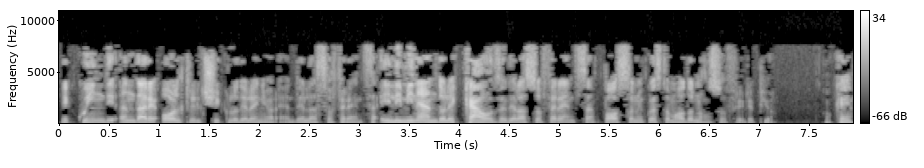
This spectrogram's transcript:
e quindi andare oltre il ciclo della, della sofferenza. Eliminando le cause della sofferenza possono in questo modo non soffrire più. Ok?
